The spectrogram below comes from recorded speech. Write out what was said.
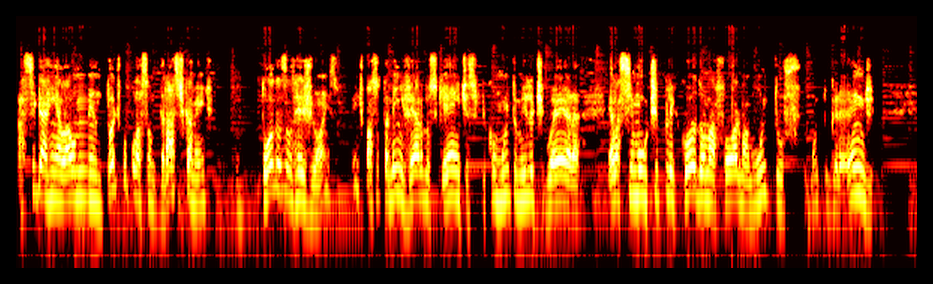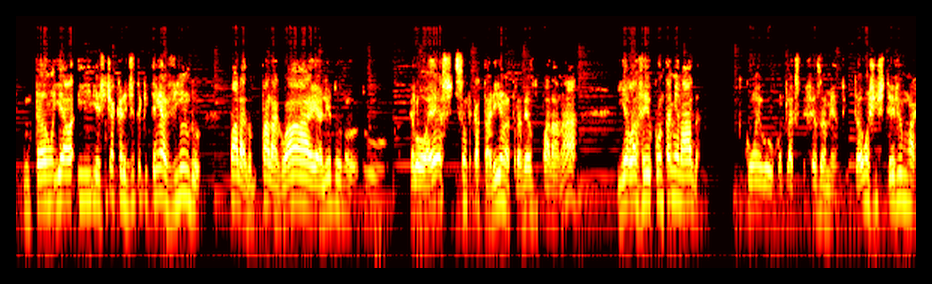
a cigarrinha lá aumentou de população drasticamente em todas as regiões. A gente passou também invernos quentes, ficou muito milho tiguera, ela se multiplicou de uma forma muito muito grande. Então, e a, e a gente acredita que tenha vindo para, do Paraguai, ali do, do, pelo oeste de Santa Catarina, através do Paraná, e ela veio contaminada com o complexo de enfesamento. Então a gente teve uma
